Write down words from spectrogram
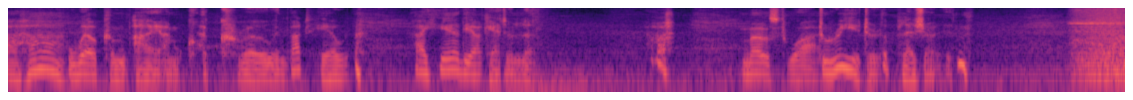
Aha, welcome. I am a crow, and but here I hear the kettle. Ah, most wise. To reiterate the pleasure.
